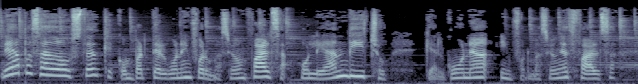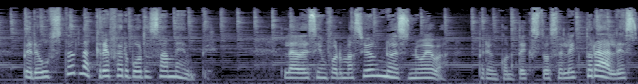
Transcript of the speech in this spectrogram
¿Le ha pasado a usted que comparte alguna información falsa o le han dicho que alguna información es falsa, pero usted la cree fervorosamente? La desinformación no es nueva, pero en contextos electorales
